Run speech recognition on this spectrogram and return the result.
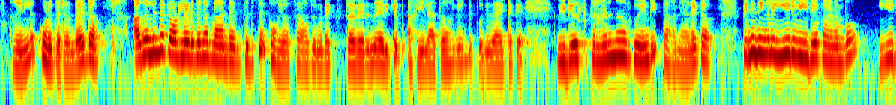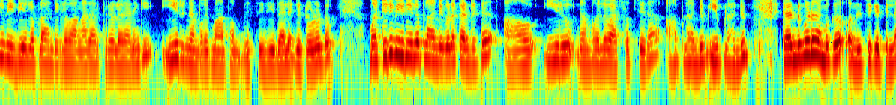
സ്ക്രീനിൽ കൊടുത്തിട്ടുണ്ട് കേട്ടോ. അതുപോലെ തന്നെ ടോട്ടൽ എടുക്കുന്ന പ്ലാന്റ് അനുസരിച്ച് കൊറിയർ ചാർജും കൂടെ എക്സ്ട്രാ വരുന്നതായിരിക്കും. അറിയില്ലാത്തവർക്ക് വേണ്ടി പുതിയതായിട്ടൊക്കെ വീഡിയോസ് കാണുന്നവർക്ക് വേണ്ടി പറഞ്ഞാണ് കേട്ടോ. പിന്നെ നിങ്ങൾ ഈ ഒരു വീഡിയോ കാണുമ്പോൾ ഈ ഒരു വീഡിയോയിലെ പ്ലാന്റുകൾ വാങ്ങാൻ താല്പര്യമുള്ളവരാണെങ്കിൽ ഈ ഒരു നമ്പറിൽ മാത്രം മെസ്സേജ് ചെയ്താലേ കിട്ടുള്ളൂ കേട്ടോ. മറ്റൊരു വീഡിയോയിലെ പ്ലാന്റ് കൂടെ കണ്ടിട്ട് ആ ഈ ഒരു നമ്പറിൽ വാട്സപ്പ് ചെയ്താൽ ആ പ്ലാന്റും ഈ പ്ലാന്റും രണ്ടും കൂടെ നമുക്ക് ഒന്നിച്ച് കിട്ടില്ല.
